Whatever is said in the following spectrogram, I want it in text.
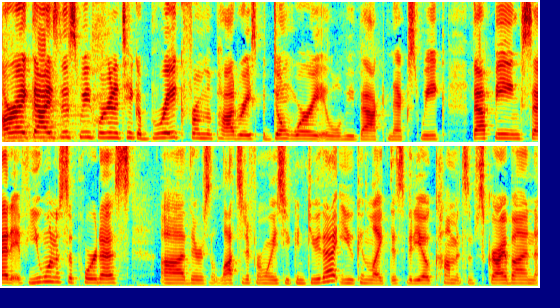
All right, guys, this week we're going to take a break from the pod race, but don't worry, it will be back next week. That being said, if you want to support us, uh, there's lots of different ways you can do that. You can like this video, comment, subscribe on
